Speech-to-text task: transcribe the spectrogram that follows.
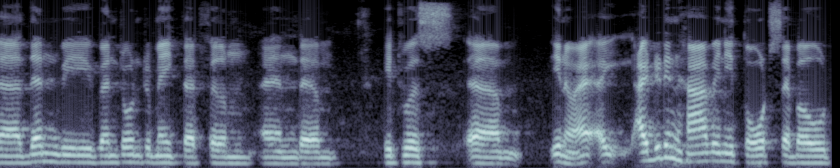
uh, then we went on to make that film, and um, it was, um, you know, I, I didn't have any thoughts about,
